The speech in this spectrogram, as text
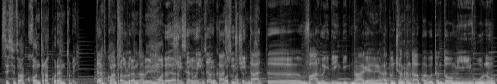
se situa contra curentului. Da, contra absolut, curentului da. modern. Și să care nu merge uităm spre că a postmodernism. suscitat uh, valuri de indignare atunci când a apărut în 2001.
